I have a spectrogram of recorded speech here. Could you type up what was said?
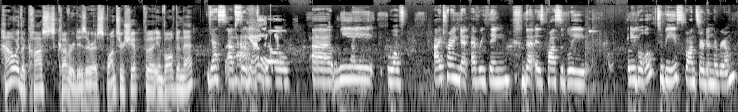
How are the costs covered? Is there a sponsorship uh, involved in that? Yes, absolutely. Yeah. So uh, we, well, I try and get everything that is possibly able to be sponsored in the room.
